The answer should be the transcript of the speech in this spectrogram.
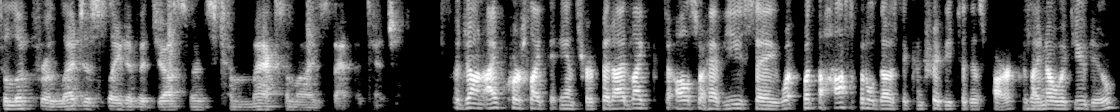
to look for legislative adjustments to maximize that potential. So, John, I of course like to answer it, but I'd like to also have you say what, what the hospital does to contribute to this part, because I know what you do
